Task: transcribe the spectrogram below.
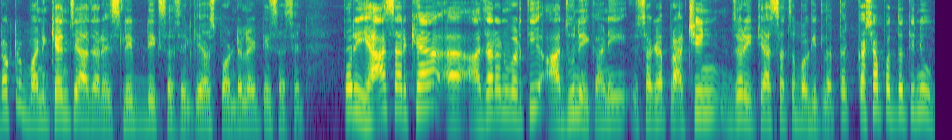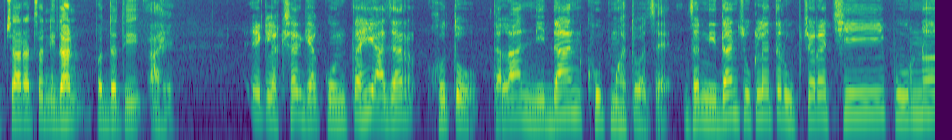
डॉक्टर मणक्यांचे आजार आहे स्लिप डिक्स असेल किंवा स्पॉन्डलायटिस असेल तर ह्यासारख्या आजारांवरती आधुनिक आणि सगळ्या प्राचीन जर इतिहासाचं बघितलं तर कशा पद्धतीने उपचाराचं निदान पद्धती आहे? एक लक्षात घ्या कोणताही आजार होतो त्याला निदान खूप महत्त्वाचं आहे. जर निदान चुकलं तर उपचाराची पूर्ण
